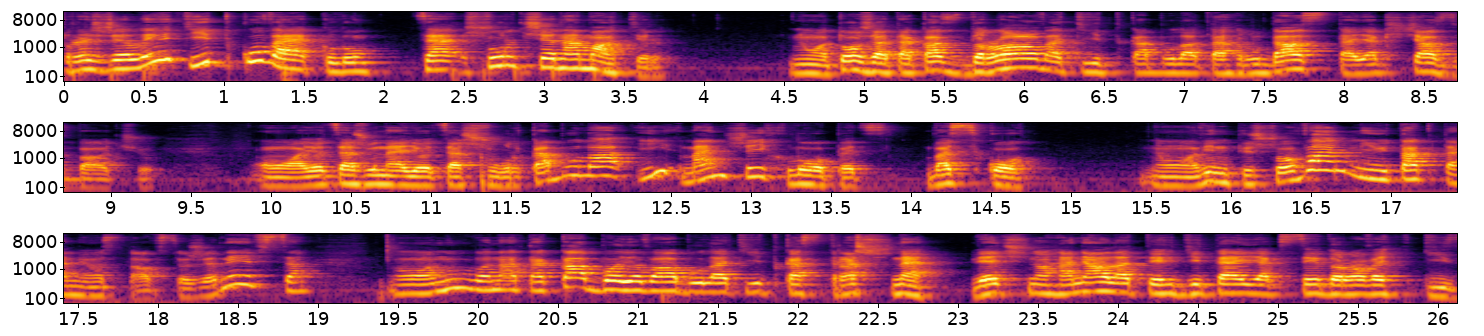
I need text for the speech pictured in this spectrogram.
прижили тітку Веклу. Це Шурчина матір. Ну, теж така здорова тітка була та грудаста, як щас бачу. Ой, оце ж у неї оця Шурка була і менший хлопець Васько. О, він пішов в армію і так там і остався, женився. О, ну вона така бойова була тітка страшне. Вічно ганяла тих дітей, як сидорових кіз.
